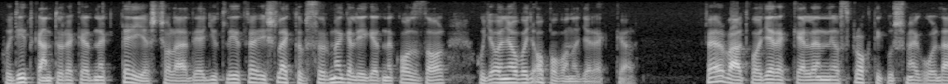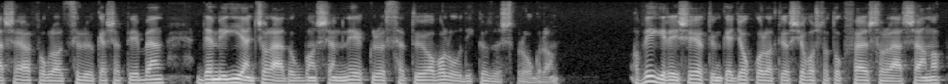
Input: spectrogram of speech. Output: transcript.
hogy ritkán törekednek teljes családi együttlétre, és legtöbbször megelégednek azzal, hogy anya vagy apa van a gyerekkel. Felváltva a gyerekkel lenni az praktikus megoldás elfoglalt szülők esetében, de még ilyen családokban sem nélkülözhető a valódi közös program. A végére is értünk egy gyakorlatilag javaslatok felsorolásának,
